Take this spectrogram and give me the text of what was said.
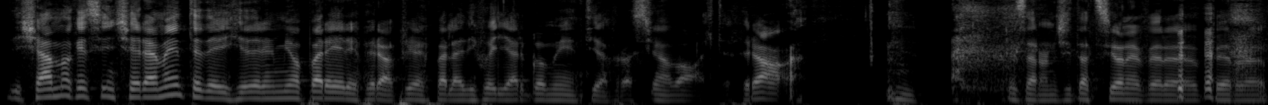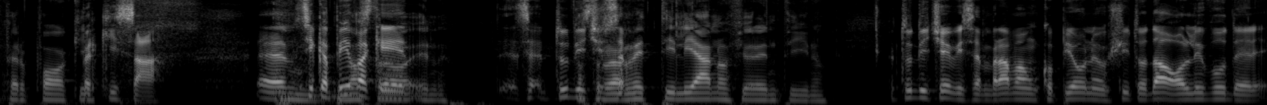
Diciamo che sinceramente devi chiedere il mio parere però prima di parlare di quegli argomenti la prossima volta, però Questa era una citazione per, per- per pochi. Per chi sa. Eh, si Il capiva nostro- che... il se- Tu, dici, sem- rettiliano fiorentino. tu dicevi sembrava un copione uscito da Hollywood e,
